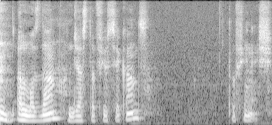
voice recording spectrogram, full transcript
almost done just a few seconds to finish.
